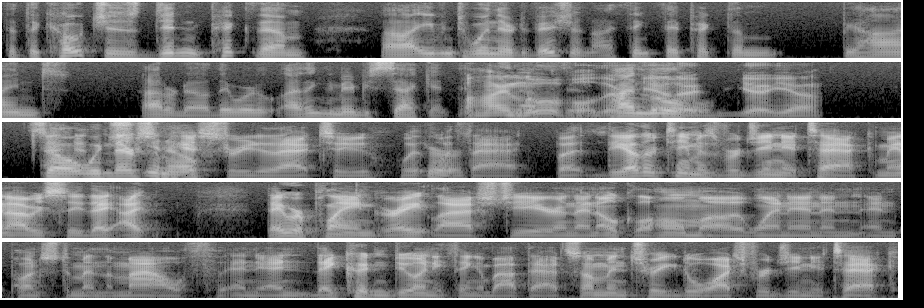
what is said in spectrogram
that the coaches didn't pick them uh, even to win their division. I think they picked them behind. I don't know. They were. I think they maybe second behind Louisville. Behind yeah, Louisville. yeah, yeah. So And which there's you some know, history to that too with, Sure. with that. But the other team is Virginia Tech. I mean, obviously they I they were playing great last year, and then Oklahoma went in and, and punched them in the mouth, and, and they couldn't do anything about that. So I'm intrigued to watch Virginia Tech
